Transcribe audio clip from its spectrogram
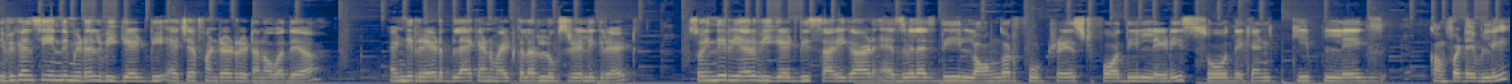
If you can see in the middle we get the HF100 written over there and the red black and white color looks really great. So in the rear we get the sari guard as well as the longer footrest for the ladies so they can keep legs comfortably.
